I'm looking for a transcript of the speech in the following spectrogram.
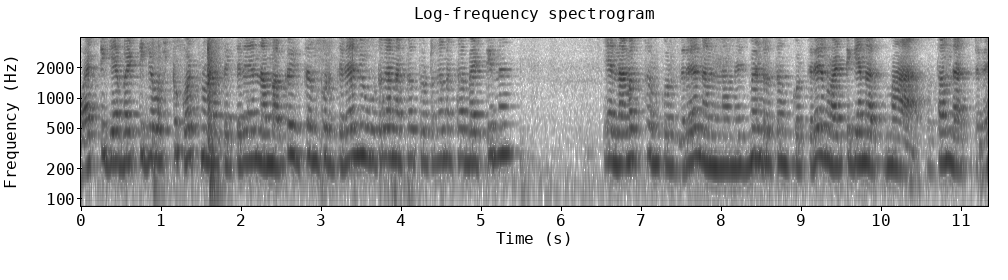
ಒಟ್ಟಿಗೆ ಬಟ್ಟಿಗೆ ಅಷ್ಟು ಕೊಟ್ಟು ನೋಡಕತ್ತೀರಿ ನಮ್ಮ ಮಕ್ಕಳಿಗೆ ತಂದು ಕೊಡ್ತೀರಾ ನೀವು ಉಟ್ಕನಕ ತೊಟ್ಕನಕ ಬಟ್ಟಿನ? ಏನು ನಮಗೆ ತಂದು ಕೊಡ್ತಾರೆ ನನ್ನ ನಮ್ಮ ಯಜಮಾನ್ರು ತಂದು ಕೊಡ್ತಾರೆ ಏನು ಒಟ್ಟಿಗೆ ಏನಾರು ಮಾ ತಂದು ಹಾಕ್ತಾರೆ.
